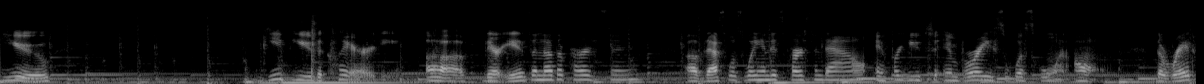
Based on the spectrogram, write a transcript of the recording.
you give you the clarity of there is another person, of that's what's weighing this person down, and for you to embrace what's going on. The red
